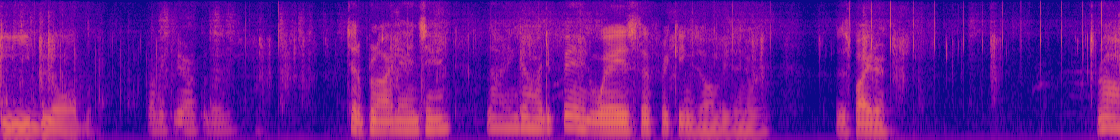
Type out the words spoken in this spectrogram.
glee blob. Can we clear out the lanes? To the Pride Lands in. Lion guard defend. Where's the freaking zombies anyway? The spider. Roar.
